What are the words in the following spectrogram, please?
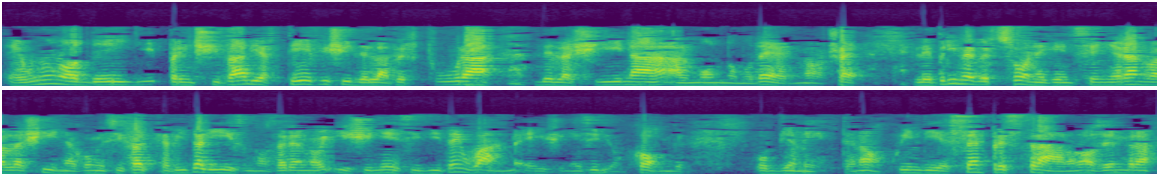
è uno dei principali artefici dell'apertura della Cina al mondo moderno, cioè le prime persone che insegneranno alla Cina come si fa il capitalismo saranno i cinesi di Taiwan e i cinesi di Hong Kong, ovviamente, no? Quindi è sempre strano, no? sembra,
